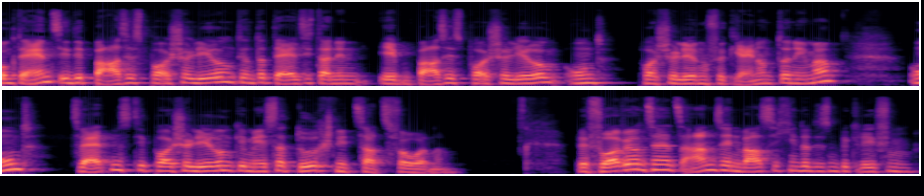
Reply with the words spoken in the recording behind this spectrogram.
Punkt 1 in die Basispauschalierung, die unterteilt sich dann in eben Basispauschalierung und Pauschalierung für Kleinunternehmer. Und zweitens die Pauschalierung gemäßer Durchschnittssatzverordnung. Bevor wir uns jetzt ansehen, was sich hinter diesen Begriffen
